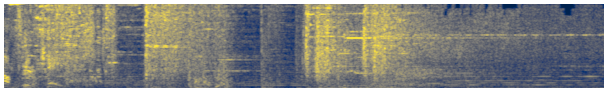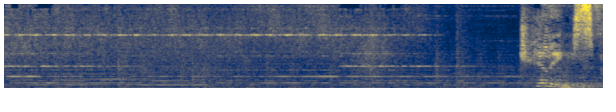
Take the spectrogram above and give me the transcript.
Cannot be caged. Killing spree.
